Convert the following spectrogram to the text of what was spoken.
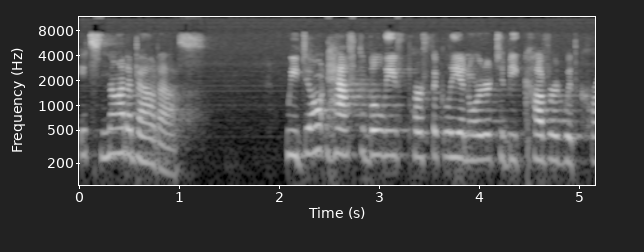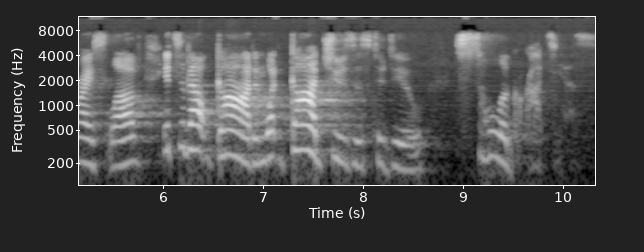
It's not about us. We don't have to believe perfectly in order to be covered with Christ's love. It's about God and what God chooses to do. Sola gratias.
